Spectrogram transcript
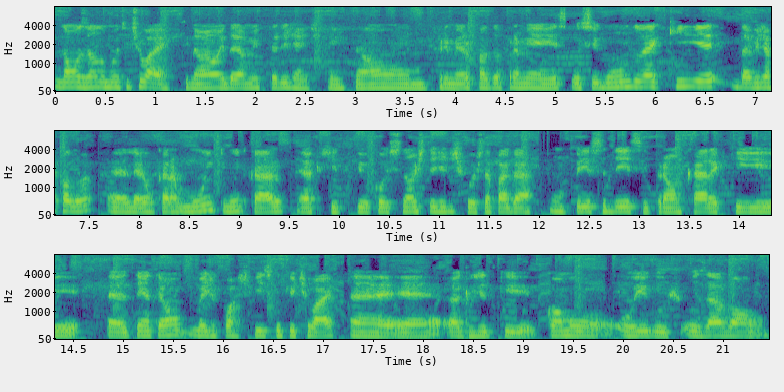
não usando muito o T.Y., que não é uma ideia muito inteligente. Então, primeiro fator para mim é esse. O segundo é que, o Davi já falou, ele é um cara muito, muito caro. Eu acredito que o coach não esteja disposto a pagar um preço desse para um cara que é, tem até um mesmo porte físico que o T.Y. É, é, acredito que como o Eagles usavam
